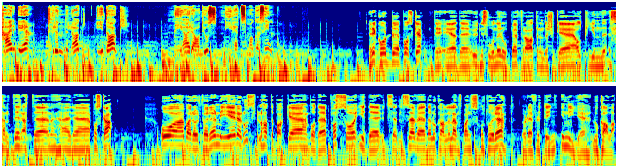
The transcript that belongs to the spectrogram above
her er Trøndelag i dag. Nea Radios nyhetsmagasin. Rekordpåske. Det er det unisone ropet fra trønderske alpinsenter etter denne påska. Og varaordføreren i Røros vil ha tilbake både pass og ID-utstedelse ved det lokale lensmannskontoret når det flytter inn i nye lokaler.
